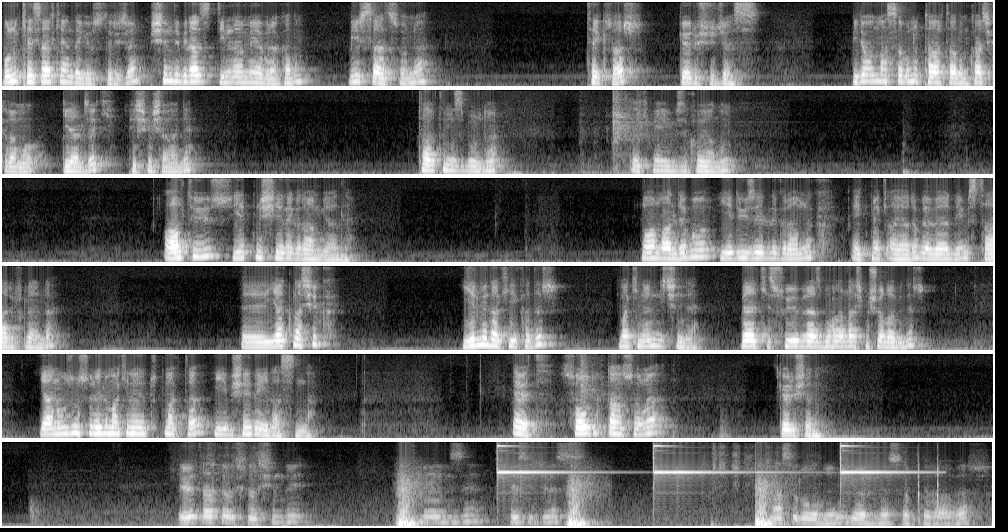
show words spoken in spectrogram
Bunu keserken de göstereceğim. Şimdi biraz dinlenmeye bırakalım. Bir saat sonra tekrar görüşeceğiz. Bir de olmazsa bunu tartalım. Kaç gram o gelecek pişmiş hali. Tartımız burada. Ekmeğimizi koyalım. 677 gram geldi. Normalde bu 750 gramlık ekmek ayarı ve verdiğimiz tariflerle. Ee, yaklaşık 20 dakikadır makinenin içinde. Belki suyu biraz buharlaşmış olabilir. Yani uzun süreli makineyi tutmak da iyi bir şey değil aslında. Evet, soğuduktan sonra görüşelim. Evet arkadaşlar şimdi ekmeğimizi keseceğiz. Nasıl olduğunu göreceğiz hep beraber.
